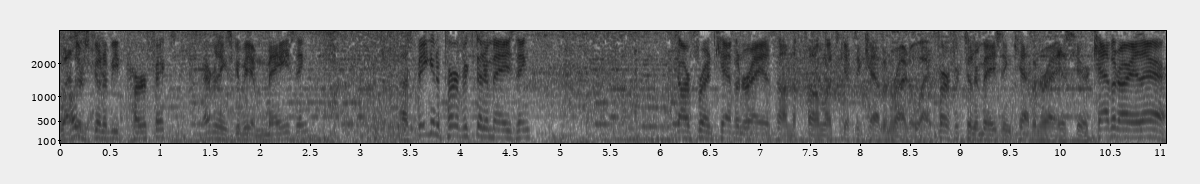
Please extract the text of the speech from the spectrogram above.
Weather's going to be perfect. Everything's going to be amazing. Uh, speaking of perfect and amazing, our friend Kevin Ray is on the phone. Let's get to Kevin right away. Perfect and amazing Kevin Ray is here. Kevin, are you there?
